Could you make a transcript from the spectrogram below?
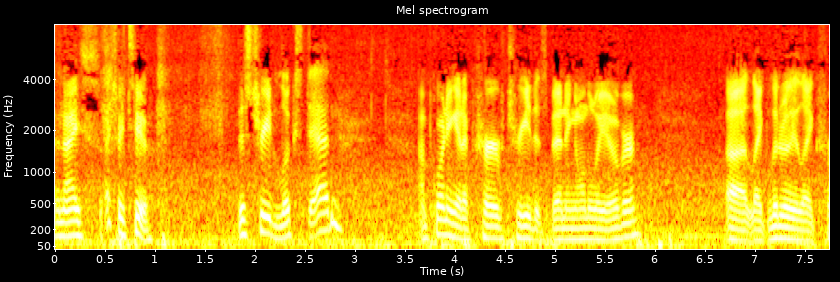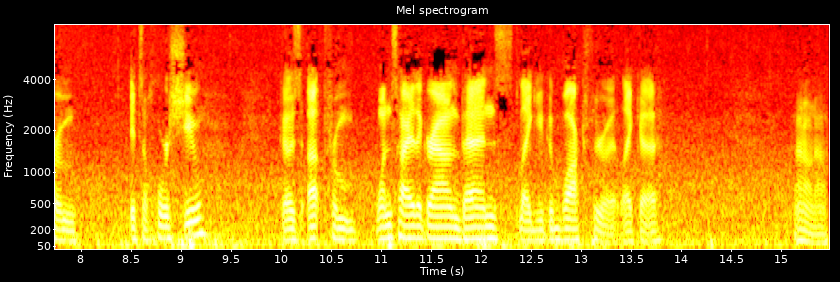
a nice, actually, two this tree looks dead. I'm pointing at a curved tree that's bending all the way over. Uh, like literally like from, it's a horseshoe. Goes up from one side of the ground, bends, like you could walk through it, like a, I don't know.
